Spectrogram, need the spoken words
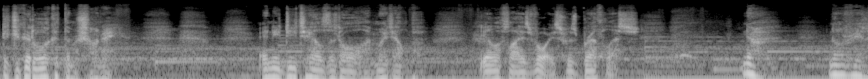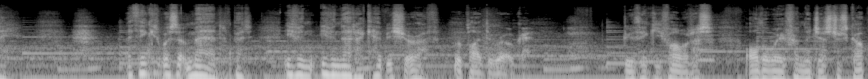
Did you get a look at them, Shawnee? Any details at all that might help? Yellowfly's voice was breathless. No, not really. I think it was a man, but even even that I can't be sure of, replied the rogue. Do you think he followed us all the way from the Jester's Cup?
